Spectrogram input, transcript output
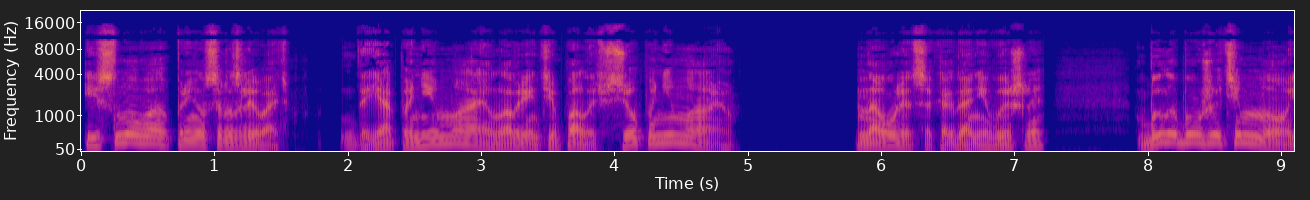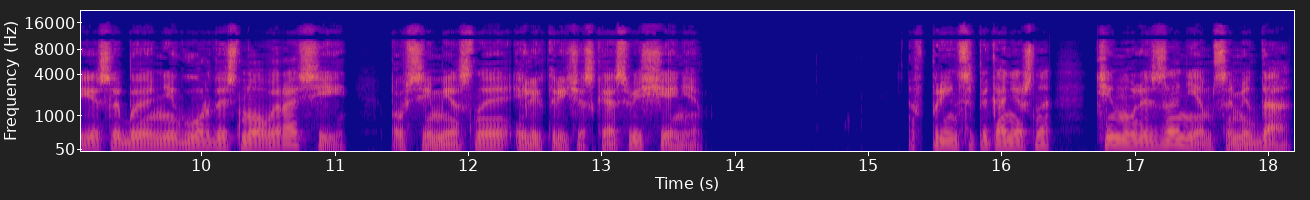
И снова принялся разливать. «Да я понимаю, Лаврентий Павлович, все понимаю». На улице, когда они вышли, было бы уже темно, если бы не гордость новой России, повсеместное электрическое освещение. В принципе, конечно, тянулись за немцами, да.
